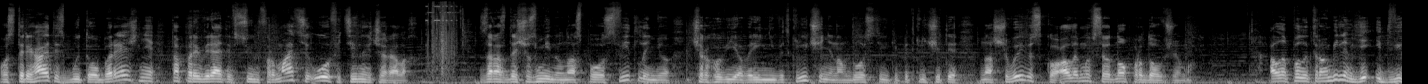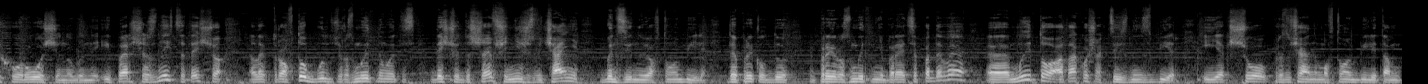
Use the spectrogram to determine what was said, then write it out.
Остерігайтесь, будьте обережні та перевіряйте всю інформацію у офіційних джерелах. Зараз дещо зміни у нас по освітленню, чергові аварійні відключення. Нам вдалося тільки підключити нашу вивіску, але ми все одно продовжуємо. Але по електромобілям є і дві хороші новини. І перша з них це те, що електроавто будуть розмитнюватись дещо дешевше, ніж звичайні бензинові автомобілі. Для прикладу, при розмитненні береться ПДВ, е, мито, а також акцизний збір. І якщо при звичайному автомобілі там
